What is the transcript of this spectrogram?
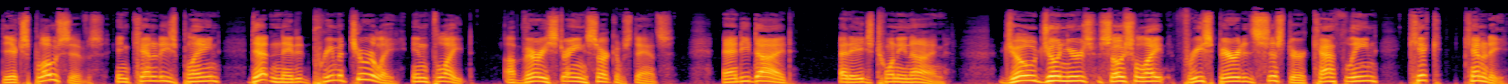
the explosives in Kennedy's plane detonated prematurely in flight, a very strange circumstance, and he died at age 29. Joe Jr.'s socialite, free spirited sister, Kathleen Kick Kennedy,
